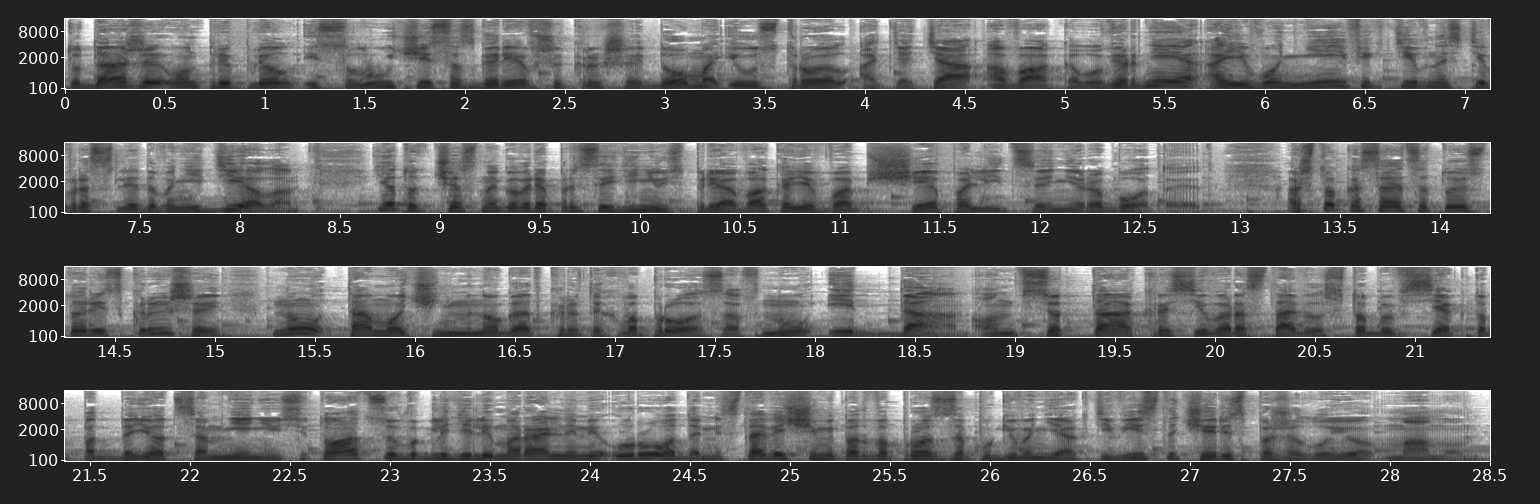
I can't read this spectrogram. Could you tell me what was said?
Туда же он приплел и случай со сгоревшей крышей дома и устроил отятя Авакову, вернее, о его неэффективности в расследовании дела. Я тут, честно говоря, присоединюсь, при Авакове вообще полиция не работает. А что касается той истории с крышей, ну, там очень много открытых вопросов. Ну и да, он все так красиво расставил, чтобы все, кто поддает сомнению ситуацию, выглядели моральными уродами, ставящими под вопрос запугивание активиста через пожилую маму.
